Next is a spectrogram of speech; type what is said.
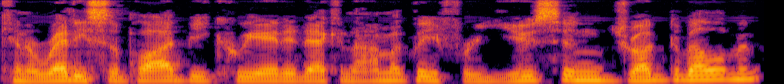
can a ready supply be created economically for use in drug development?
